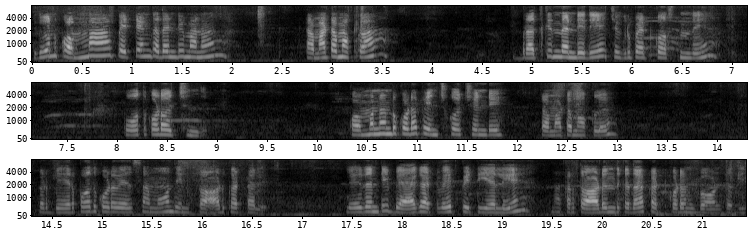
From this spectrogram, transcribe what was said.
ఇదిగోని కొమ్మ పెట్టాం కదండి మనం. టమాటా మొక్క. బ్రతికిందండి ఇది. చిగురు పెట్టుకొస్తుంది పూత కూడా వచ్చింది. కొమ్మ నుండి కూడా పెంచుకోవచ్చండి టమాటా మొక్కలు. ఇక్కడ బీరపోదు కూడా వేసాము. దీనికి తాడు కట్టాలి. లేదంటే బ్యాగ్ అటువైపు పెట్టేయాలి. అక్కడ తాడు ఉంది కదా కట్టుకోవడానికి బాగుంటుంది.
